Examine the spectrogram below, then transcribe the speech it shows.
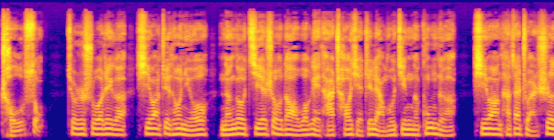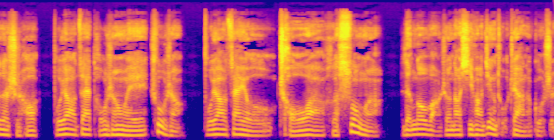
愁送。就是说，这个希望这头牛能够接受到我给他抄写这两部经的功德，希望他在转世的时候。不要再投生为畜生，不要再有仇啊和送啊，能够往生到西方净土这样的故事。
